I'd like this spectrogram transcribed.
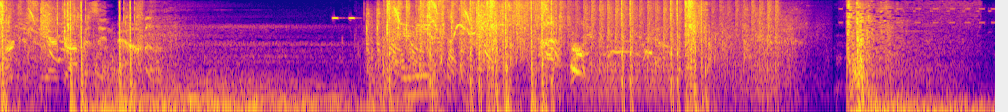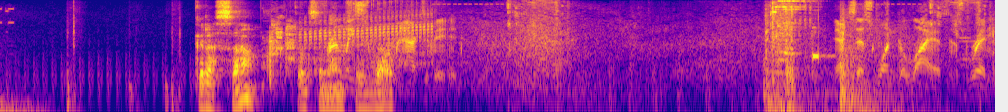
Emergency airdrop is inbound. Enemy in sight. Краса. Хто це нам Friendly щось swarm дав? activated. XS-1 Goliath is ready.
